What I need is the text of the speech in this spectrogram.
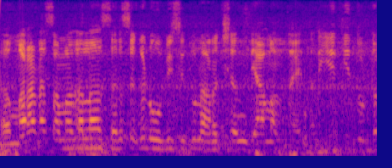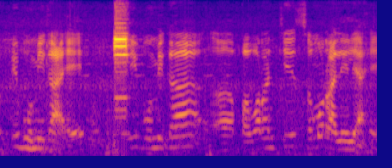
मराठा समाजाला सरसकट ओबीसीतून आरक्षण द्या म्हणताय. तर ही जी दुटप्पी भूमिका आहे ती भूमिका पवारांची समोर आलेली आहे.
